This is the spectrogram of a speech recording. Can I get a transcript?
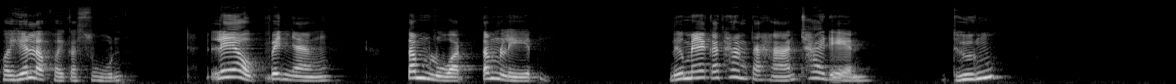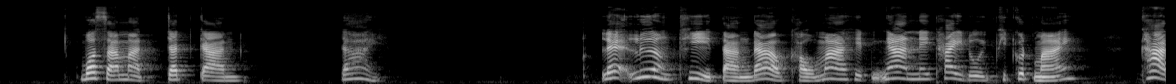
ข่อยเห็นแล้วข่อยกระสูนแล้วเป็นหยังตำรวจตำเลด รือแม้กระทั่งทหารชายแดน ถึงบ่สามารถจัดการได้ และเรื่องที่ต่างด้าวเขามาเหตุงานในไทยโดยผิดกฎหมาย คาด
